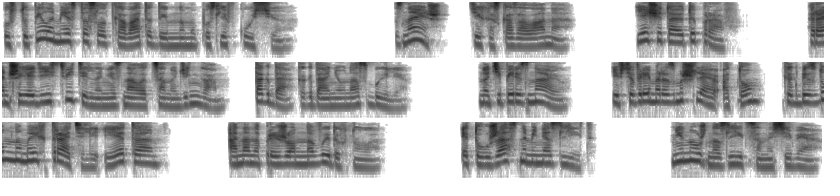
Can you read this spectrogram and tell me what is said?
уступила место сладковато-дымному послевкусию. «Знаешь», — тихо сказала она, — «я считаю, ты прав. Раньше я действительно не знала цену деньгам, тогда, когда они у нас были. Но теперь знаю, и все время размышляю о том, как бездумно мы их тратили, и это...» Она напряженно выдохнула. «Это ужасно меня злит. Не нужно злиться на себя.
